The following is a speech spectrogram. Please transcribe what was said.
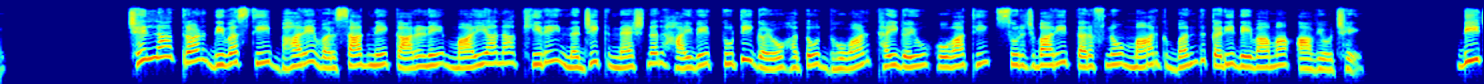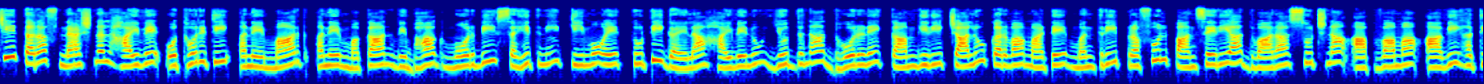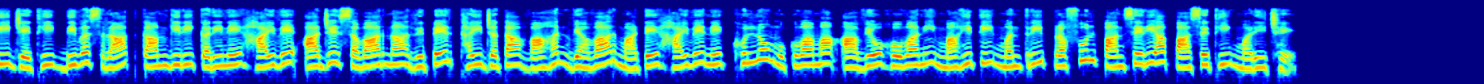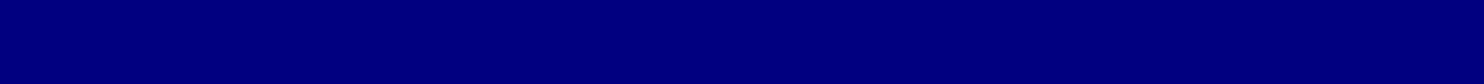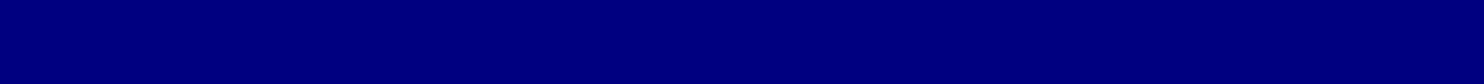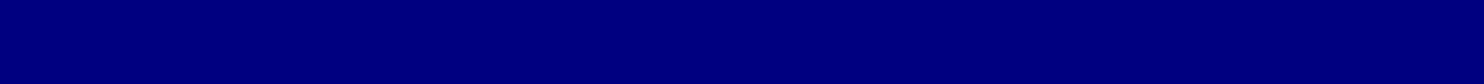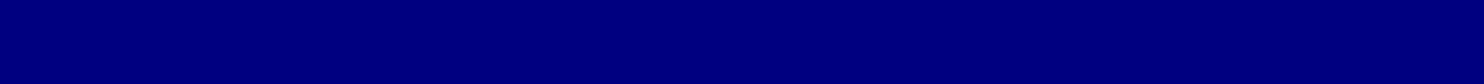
છેલ્લા ત્રણ દિવસથી ભારે વરસાદને કારણે માળિયાના ખીરઈ નજીક નેશનલ હાઇવે તૂટી ગયો હતો. ધોવાણ થઈ ગયું હોવાથી સુરજબારી તરફનો માર્ગ બંધ કરી દેવામાં આવ્યો છે. બીજી તરફ નેશનલ હાઇવે ઓથોરિટી અને માર્ગ અને મકાન વિભાગ મોરબી સહિતની ટીમોએ તૂટી ગયેલા હાઇવેનું યુદ્ધના ધોરણે કામગીરી ચાલુ કરવા માટે મંત્રી પ્રફુલ પાનસેરિયા દ્વારા સૂચના આપવામાં આવી હતી, જેથી દિવસ રાત કામગીરી કરીને હાઇવે આજે સવારના રિપેર થઈ જતા વાહન વ્યવહાર માટે હાઇવેને ખુલ્લો મૂકવામાં આવ્યો હોવાની માહિતી મંત્રી પ્રફુલ પાનસેરિયા પાસેથી મળી છે.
